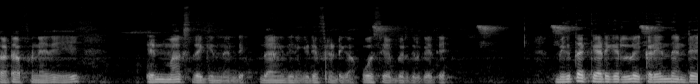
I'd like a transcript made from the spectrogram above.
కట్ ఆఫ్ అనేది టెన్ మార్క్స్ తగ్గిందండి. దానికి దీనికి డిఫరెంట్గా ఓసీ అభ్యర్థులకి అయితే మిగతా కేటగిరీలో ఇక్కడ ఏంటంటే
